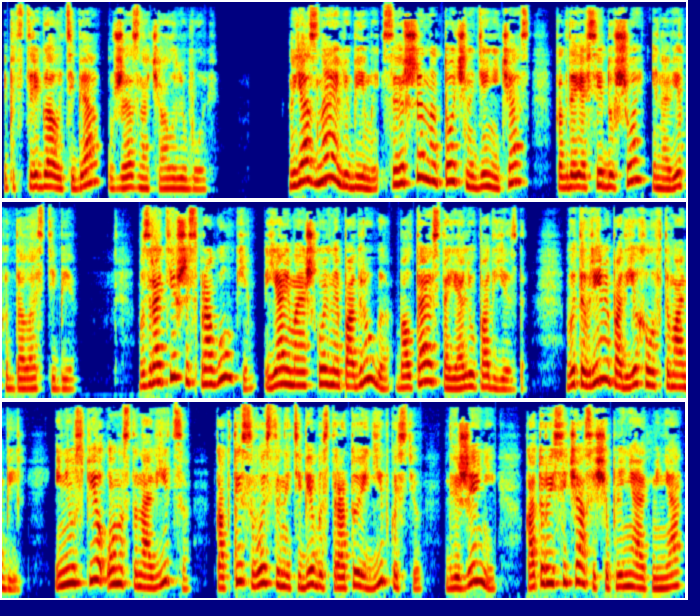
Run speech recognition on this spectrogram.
и подстерегала тебя, уже означало любовь. Но я знаю, любимый, совершенно точно день и час, когда я всей душой и навек отдалась тебе. Возвратившись с прогулки, я и моя школьная подруга, болтая, стояли у подъезда. В это время подъехал автомобиль, и не успел он остановиться, как ты, свойственной тебе быстротой и гибкостью движений, которые сейчас еще пленяют меня,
